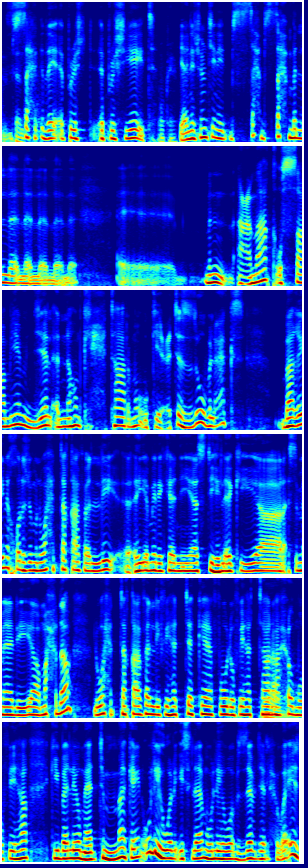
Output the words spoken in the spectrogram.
بصح they appreci- appreciate. okay يعني فهمتيني؟ بصح بصح من من الاعماق والصميم ديال أنهم كيحترموا وكيعتزوا بالعكس. باغيين يخرجوا من واحد الثقافة اللي هي أمريكانية استهلاكية رأسمالية محضة لواحد الثقافة اللي فيها التكافل وفيها التراحم وفيها كيبان لهم هاد تما كاين واللي هو الإسلام واللي هو بزاف ديال الحوايج.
